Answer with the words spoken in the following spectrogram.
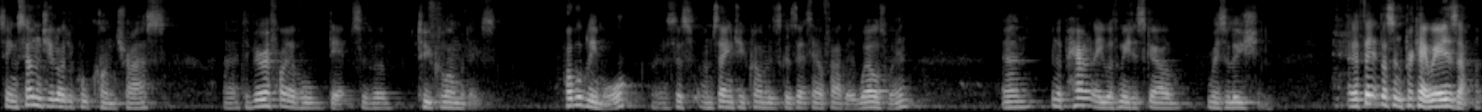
seeing some geological contrasts uh, to verifiable depths of uh, two kilometres. probably more. Just, I'm saying two kilometres because that's how far the wells went. And, and apparently with metre scale resolution. And if that doesn't prick our ears up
